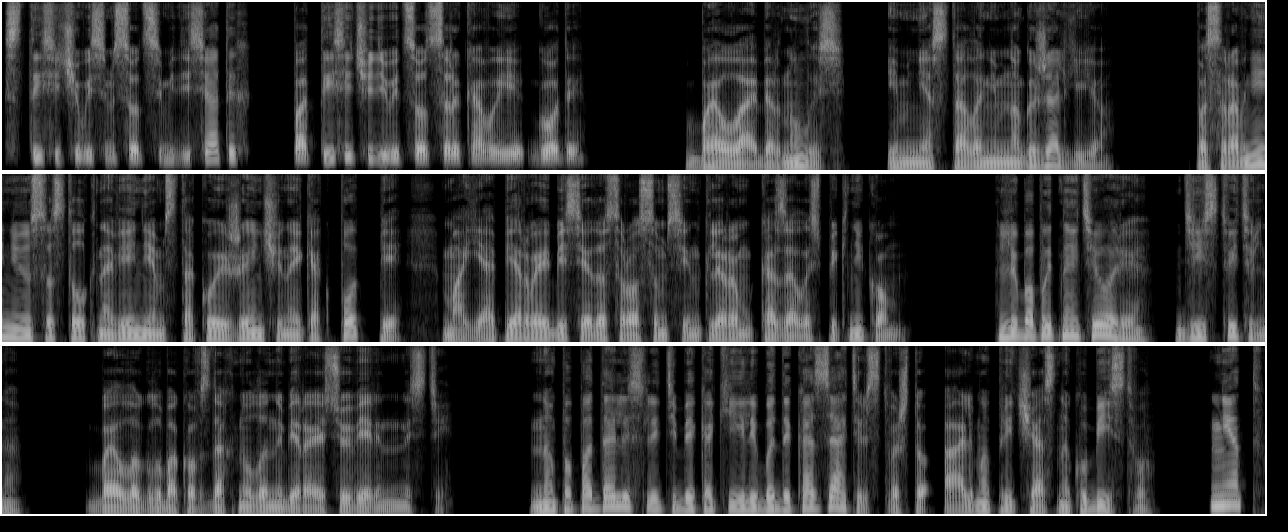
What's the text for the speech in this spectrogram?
с 1870-х по 1940-е годы. Белла обернулась, и мне стало немного жаль ее. По сравнению со столкновением с такой женщиной, как Поппи, моя первая беседа с Россом Синклером казалась пикником. «Любопытная теория, действительно». Белла глубоко вздохнула, набираясь уверенности. «Но попадались ли тебе какие-либо доказательства, что Альма причастна к убийству?» «Нет».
